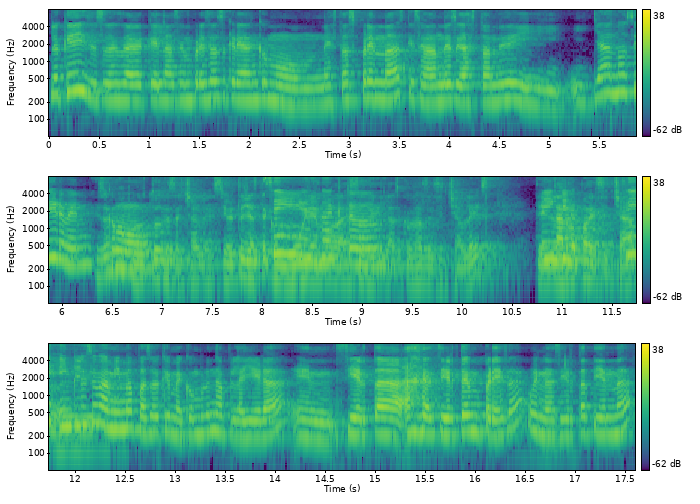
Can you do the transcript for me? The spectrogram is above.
lo que dices, o sea, que las empresas crean como estas prendas que se van desgastando y, ya no sirven. Y son como, productos desechables. Y ahorita ya está como muy de moda eso de las cosas desechables de la ropa desechable. Sí, incluso a mí me pasó que me compro una playera en cierta, cierta empresa, bueno, cierta tienda,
